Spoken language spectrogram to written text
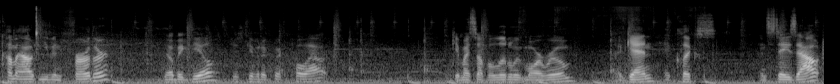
come out even further, no big deal. Just give it a quick pull out. Give myself a little bit more room. Again, it clicks and stays out.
